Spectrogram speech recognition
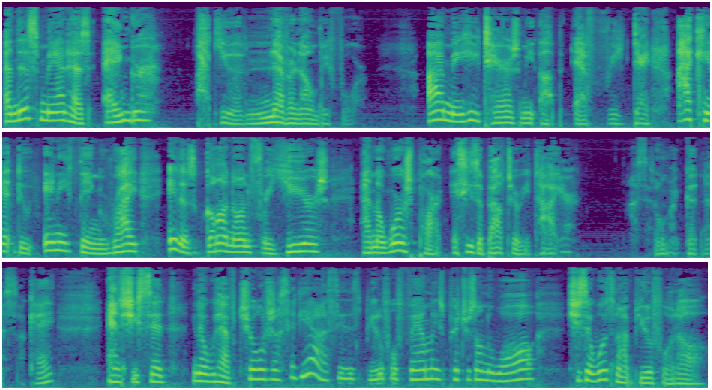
And this man has anger like you have never known before. I mean, he tears me up every day. I can't do anything right. It has gone on for years. And the worst part is he's about to retire. I said, Oh my goodness, okay. And she said, You know, we have children. I said, Yeah, I see this beautiful family's pictures on the wall. She said, Well, it's not beautiful at all.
